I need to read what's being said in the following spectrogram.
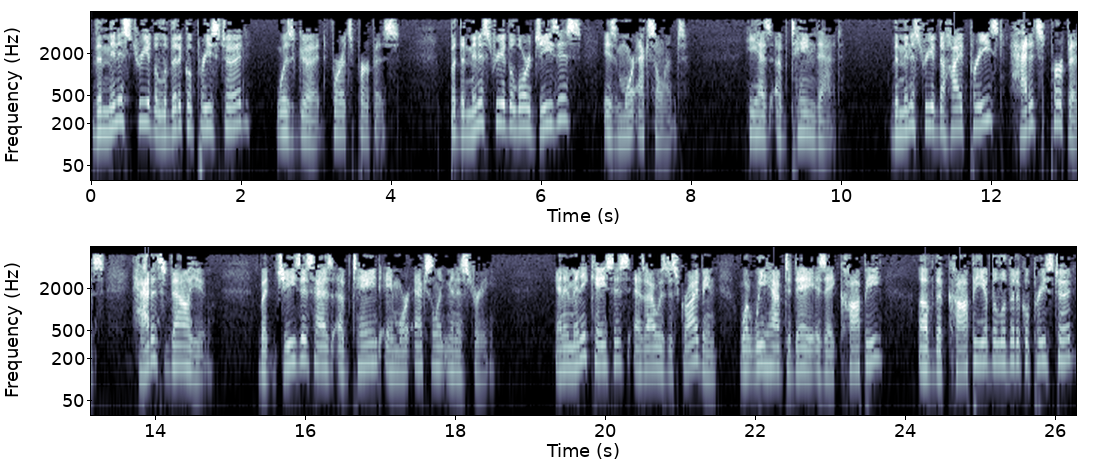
The ministry of the Levitical priesthood was good for its purpose, but the ministry of the Lord Jesus is more excellent. He has obtained that. The ministry of the high priest had its purpose, had its value, but Jesus has obtained a more excellent ministry. And in many cases, as I was describing, what we have today is a copy of the copy of the Levitical priesthood.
